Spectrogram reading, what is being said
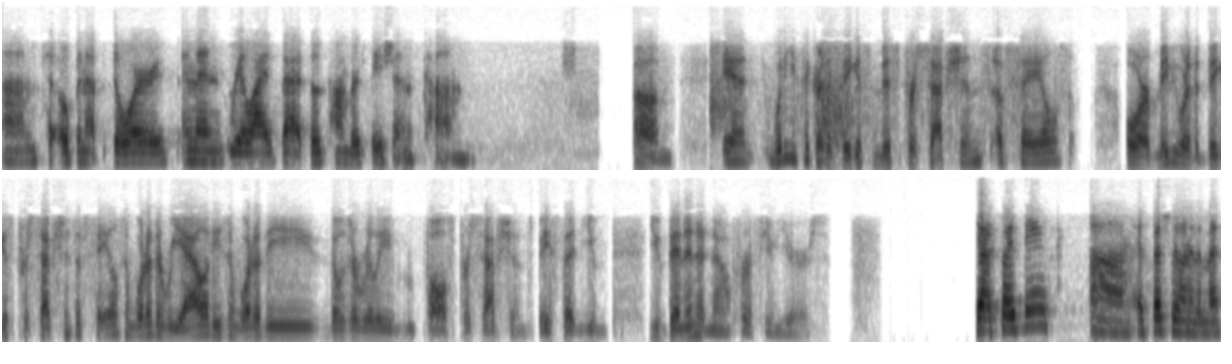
um, to open up doors and then realize that those conversations come. Um, what do you think are the biggest misperceptions of sales? Or maybe what are the biggest perceptions of sales and what are the realities and what are the those are really false perceptions based that you've you've been in it now for a few years? Yeah, so I think um, especially one of the mis-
